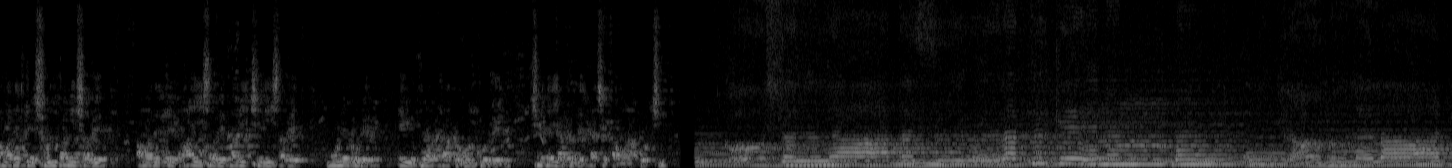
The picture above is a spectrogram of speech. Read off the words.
আমাদেরকে সন্তান হিসাবে, আমাদেরকে ভাই হিসাবে বাড়ির ছেলে হিসাবে মনে করে এই উপহারটা গ্রহণ করবেন। সেটাই আপনাদের কাছে কামনা করছি। রাম লাট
